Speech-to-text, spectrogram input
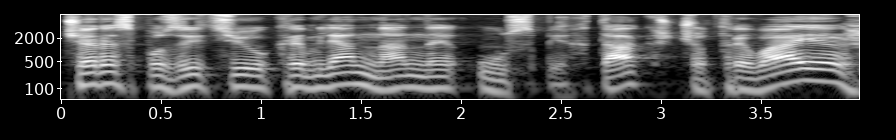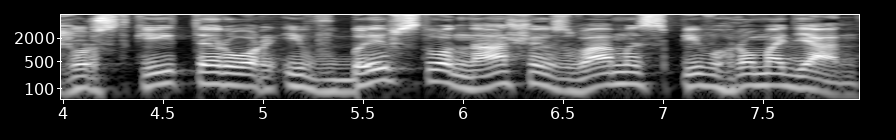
через позицію Кремля на неуспіх, так що триває жорсткий терор і вбивство наших з вами співгромадян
